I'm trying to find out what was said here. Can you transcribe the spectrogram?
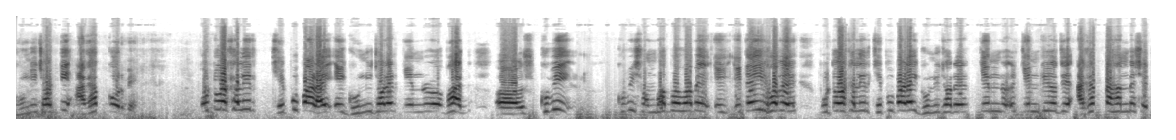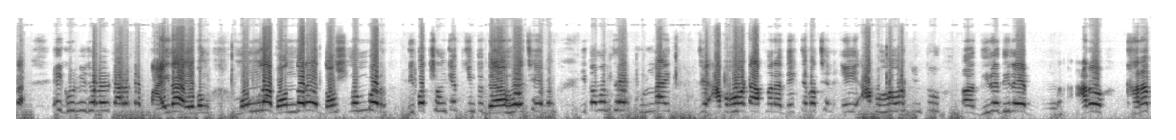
ঘূর্ণিঝড়টি আঘাত করবে। পটুয়াখালীর খেপুপাড়ায় এই ঘূর্ণিঝড়ের কেন্দ্রভাগ খুবই খুবই সম্ভাব্যভাবে এই, এটাই হবে পটুয়াখালীর খেপুপাড়ায় ঘূর্ণিঝড়ের কেন্দ্র, কেন্দ্রীয় যে আঘাতটা হানবে সেটা। এই ঘূর্ণিঝড়ের কারণে পায়রা এবং মোংলা বন্দরে দশ নম্বর বিপদ সংকেত কিন্তু দেওয়া হয়েছে এবং ইতোমধ্যে খুলনায় যে আবহাওয়াটা আপনারা দেখতে পাচ্ছেন, এই আবহাওয়া কিন্তু ধীরে ধীরে আরও খারাপ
